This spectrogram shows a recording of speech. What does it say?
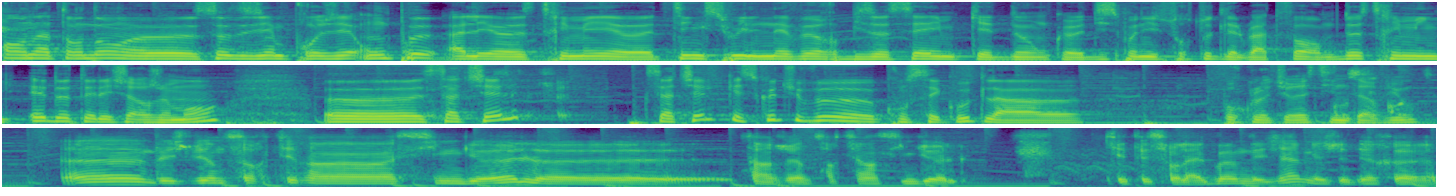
En attendant euh, ce deuxième projet, on peut aller euh, streamer euh, Things Will Never Be the Same, qui est donc euh, disponible sur toutes les plateformes de streaming et de téléchargement. Euh, Satchel, Satchel, qu'est-ce que tu veux qu'on s'écoute là euh, pour clôturer cette interview Euh, ben, je viens de sortir un single, euh, enfin, je viens de sortir un single qui était sur l'album déjà, mais je veux dire, euh,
